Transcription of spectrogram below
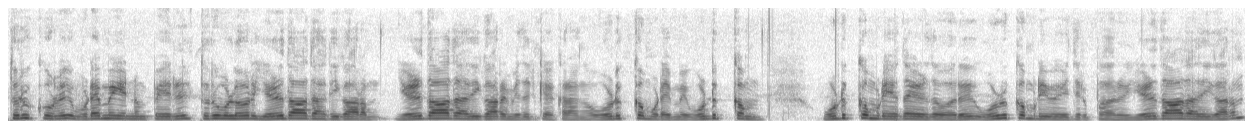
திருக்குறளில் உடைமை என்னும் பெயரில் திருவள்ளுவர் எழுதாத அதிகாரம். எழுதாத அதிகாரம் எதுன்னு கேட்குறாங்க? ஒடுக்கம் உடைமை ஒடுக்கம் ஒடுக்க ஒடுக்கமுடையதாக எழுதுவார்? ஒழுக்கமுடையவை எழுதியிருப்பார் எழுதாத அதிகாரம்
